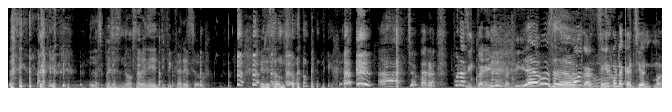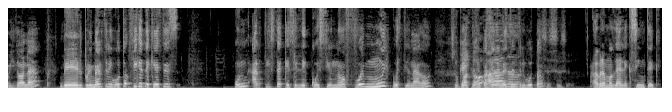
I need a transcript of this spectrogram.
Los peces no saben identificar eso. Eres un pendeja. Ah, chaparro. Puras incoherencias contigo. Ya, vamos a. Vamos a seguir con una canción movidona del primer tributo. Fíjate que este es un artista que se le cuestionó, fue muy cuestionado su Keiko. participación Ah, en este no. tributo. Ah, sí, sí, sí. Hablamos de Alex Sintek.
